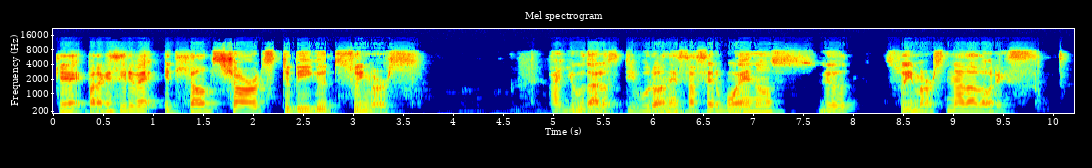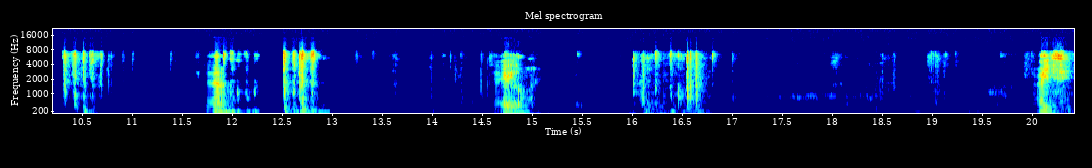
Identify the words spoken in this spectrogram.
¿Qué, ¿Para qué sirve? It helps sharks to be good swimmers. Ayuda a los tiburones a ser buenos, good Swimmers, nadadores. Tail. Ahí sí.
